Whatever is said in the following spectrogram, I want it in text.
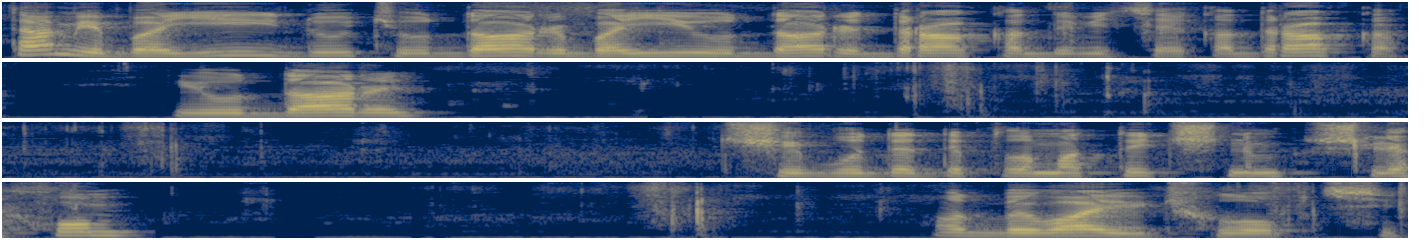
Там і бої йдуть, удари, бої, удари, драка. Дивіться, яка драка. І удари. Чи буде дипломатичним шляхом? Отбивають хлопці.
